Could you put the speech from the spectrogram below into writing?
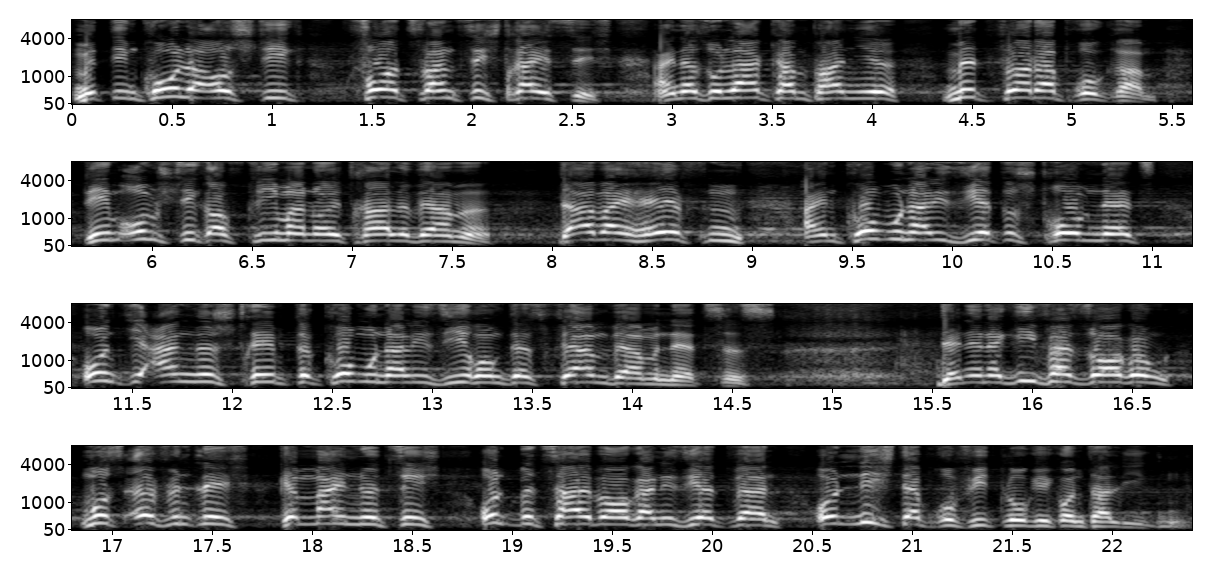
Mit dem Kohleausstieg vor 2030, einer Solarkampagne mit Förderprogramm, dem Umstieg auf klimaneutrale Wärme. Dabei helfen ein kommunalisiertes Stromnetz und die angestrebte Kommunalisierung des Fernwärmenetzes. Denn Energieversorgung muss öffentlich, gemeinnützig und bezahlbar organisiert werden und nicht der Profitlogik unterliegen.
